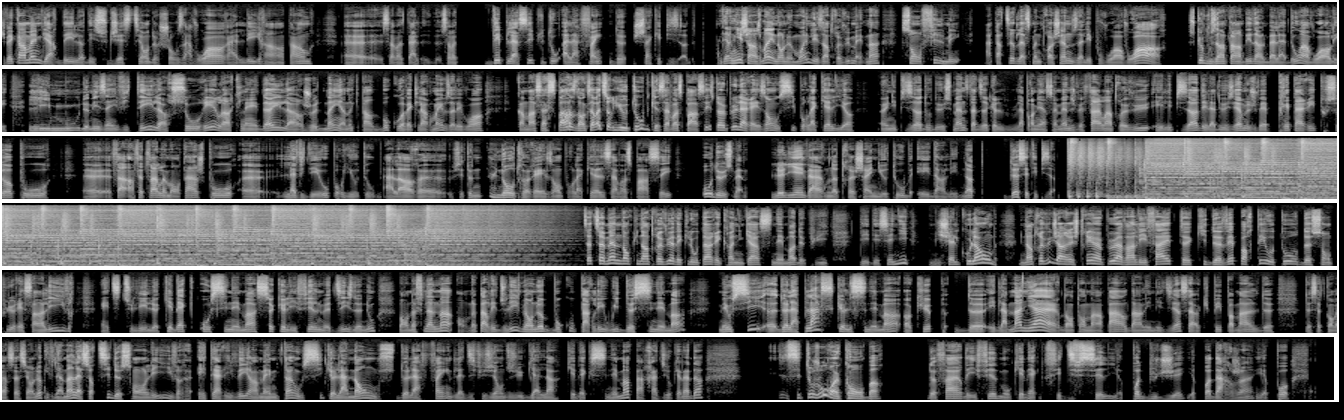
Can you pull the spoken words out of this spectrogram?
Je vais quand même garder des suggestions de choses à voir, à lire, à entendre. Euh, ça, va déplacé plutôt à la fin de chaque épisode. Dernier changement, et non le moindre, les entrevues maintenant sont filmées. À partir de la semaine prochaine, vous allez pouvoir voir ce que vous entendez dans le balado, en voir les, les de mes invités, leur sourire, leur clin d'œil, leur jeu de main. Il y en a qui parlent beaucoup avec leurs mains. Vous allez voir comment ça se passe. Donc, ça va être sur YouTube que ça va se passer. C'est un peu la raison aussi pour laquelle il y a un épisode ou deux semaines, c'est-à-dire que la première semaine, je vais faire l'entrevue et l'épisode, et la deuxième, je vais préparer tout ça pour euh, faire, en fait, faire le montage pour euh, la vidéo pour YouTube. Alors, euh, c'est une, une autre raison pour laquelle ça va se passer aux deux semaines. Le lien vers notre chaîne YouTube est dans les notes de cet épisode. Cette semaine, donc, une entrevue avec l'auteur et chroniqueur cinéma depuis des décennies, Michel Coulombe. Une entrevue que j'ai enregistrée un peu avant les fêtes euh, qui devait porter autour de son plus récent livre, intitulé Le Québec au cinéma, ce que les films disent de nous. Bon, on a finalement, on a parlé du livre, mais on a beaucoup parlé, oui, de cinéma, mais aussi de la place que le cinéma occupe et de la manière dont on en parle dans les médias. Ça a occupé pas mal de cette conversation-là. Évidemment, la sortie de son livre est arrivée en même temps aussi que l'annonce de la fin de la diffusion du Gala Québec Cinéma par Radio-Canada. C'est toujours un combat de faire des films au Québec. C'est difficile, il n'y a pas de budget, il n'y a pas d'argent, il n'y a pas...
